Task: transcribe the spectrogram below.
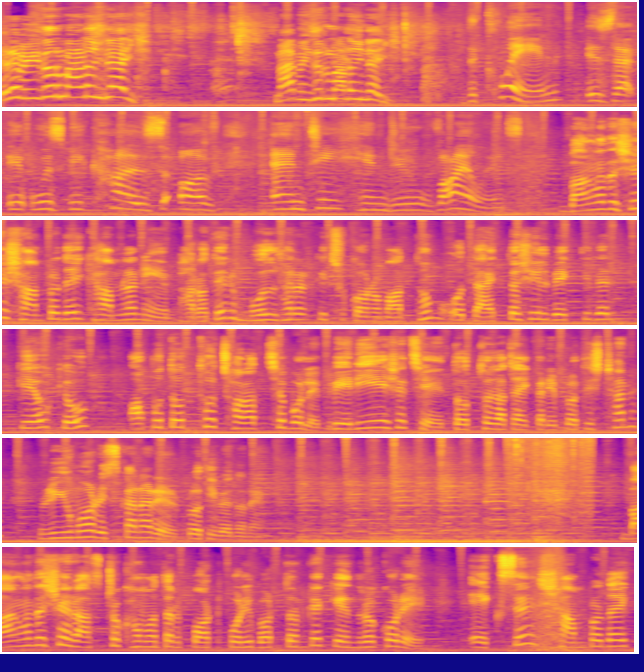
এটা ভিতর মানুষ নাই। না ভিতর মানুষ নাই। The claim is that it was because of anti Hindu violence. বাংলাদেশে সাম্প্রদায়িক হামলা নিয়ে ভারতের মূলধারার কিছু গণমাধ্যম ও দায়িত্বশীল ব্যক্তিদের কেউ কেউ অপতথ্য ছড়াচ্ছে বলে বেরিয়ে এসেছে তথ্য যাচাইকারী প্রতিষ্ঠান রিউমর স্ক্যানারের প্রতিবেদনে। বাংলাদেশের রাষ্ট্র ক্ষমতার পট পরিবর্তনকে কেন্দ্র করে এক্সে সাম্প্রদায়িক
